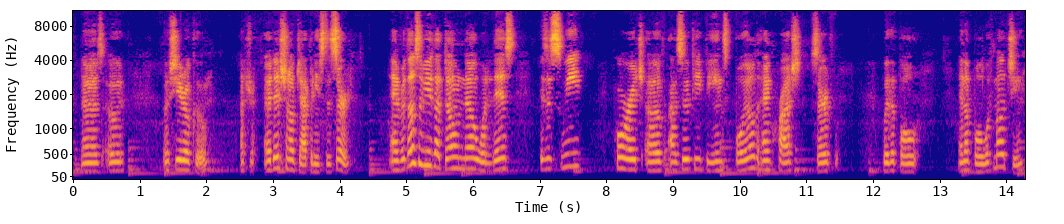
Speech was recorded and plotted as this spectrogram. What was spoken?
known as o- oshiruko, a traditional Japanese dessert. And for those of you that don't know what it is, is a sweet porridge of azuki beans boiled and crushed, served with a bowl in a bowl with mochi.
